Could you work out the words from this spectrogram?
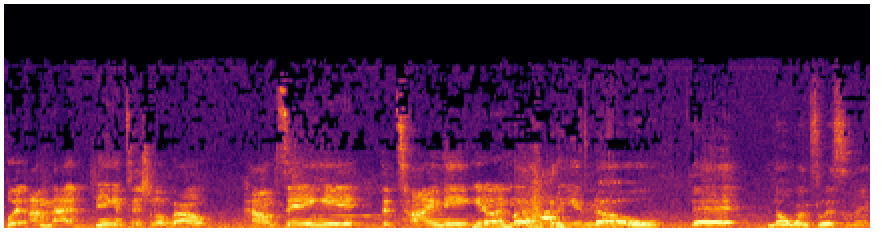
but I'm not being intentional about how I'm saying it, the timing. You know what I mean? But how do you know that no one's listening?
